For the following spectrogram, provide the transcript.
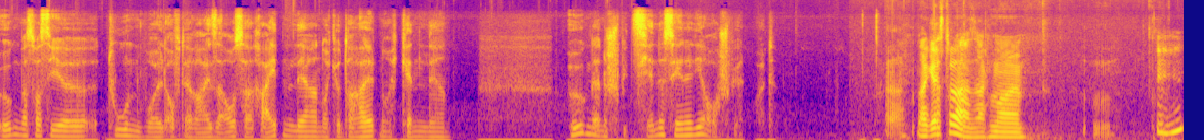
Irgendwas, was ihr tun wollt auf der Reise, außer reiten lernen, euch unterhalten, euch kennenlernen. Irgendeine spezielle Szene, die ihr auch spielen wollt. Ja. Magestra, sag mal, Mhm.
